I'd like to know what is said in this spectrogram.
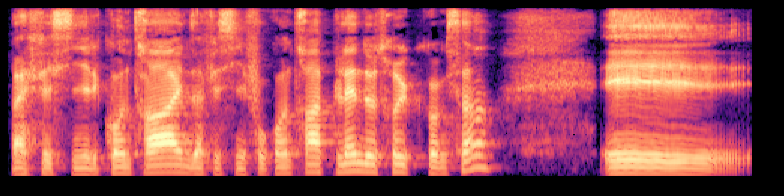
pas fait signer le contrat, il nous a fait signer faux contrat, plein de trucs comme ça. Et,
